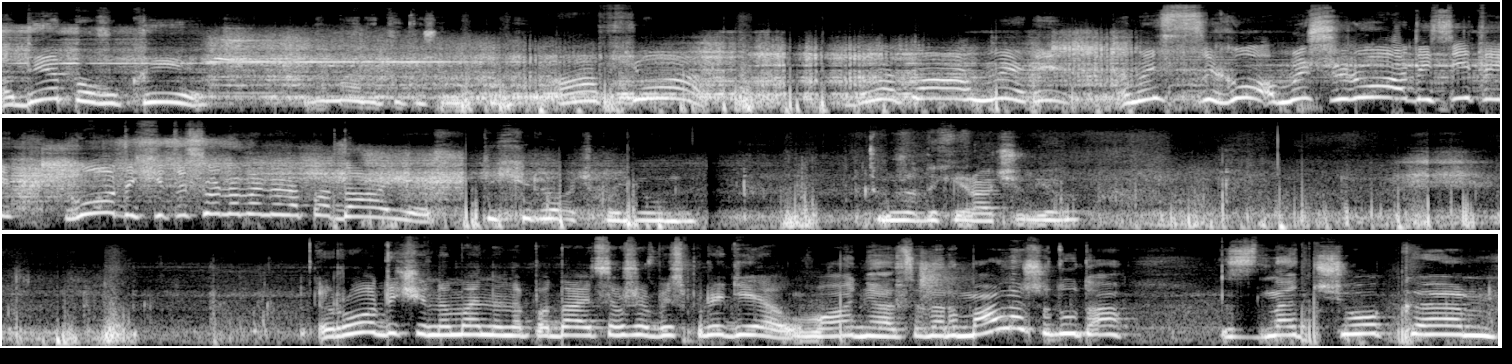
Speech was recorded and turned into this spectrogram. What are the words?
А де павуки? Мене тільки що. А, все! Братан, ми, ми, ж ми ж родичі, ти родичі, ти що на мене нападаєш? Ти херачка, йому. Вже дохерачив його. Родичі на мене нападають, це вже безпреділ. Ваня, це нормально, що тут а, значок. ем,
